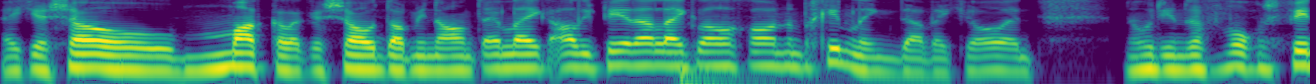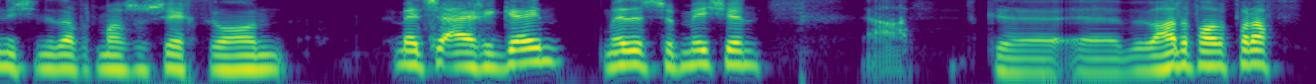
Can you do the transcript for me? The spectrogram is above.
Weet je, zo makkelijk en zo dominant. En leek Oliveira leek wel gewoon een beginling daar, weet je wel. En hoe hij hem dan vervolgens finish, inderdaad wat Marcel zegt, gewoon met zijn eigen game. Met een submission. Ja, ik, eh, we hadden van- vanaf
